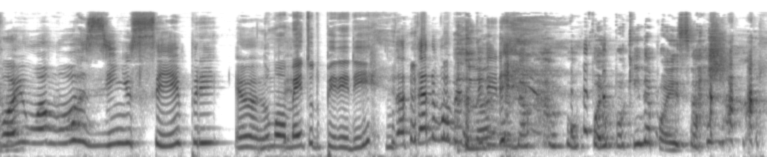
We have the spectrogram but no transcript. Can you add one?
Foi um amorzinho sempre. Eu, No momento do piriri. Até no momento do Não, piriri. não, foi um pouquinho depois, acho.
